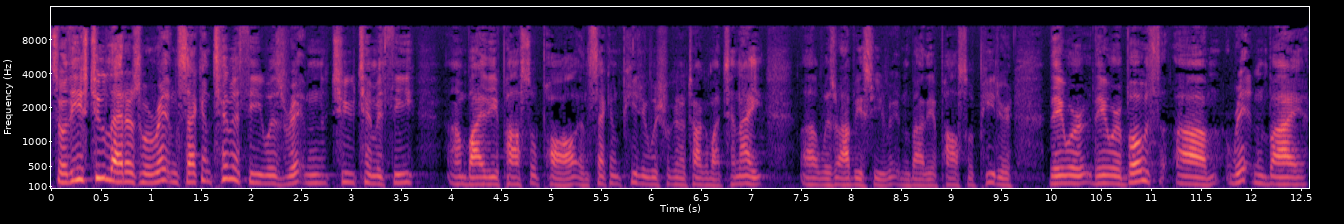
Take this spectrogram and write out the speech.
so these two letters were written. Second Timothy was written to Timothy um, by the Apostle Paul, and Second Peter, which we're going to talk about tonight, uh, was obviously written by the Apostle Peter. They were they were both um, written by.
